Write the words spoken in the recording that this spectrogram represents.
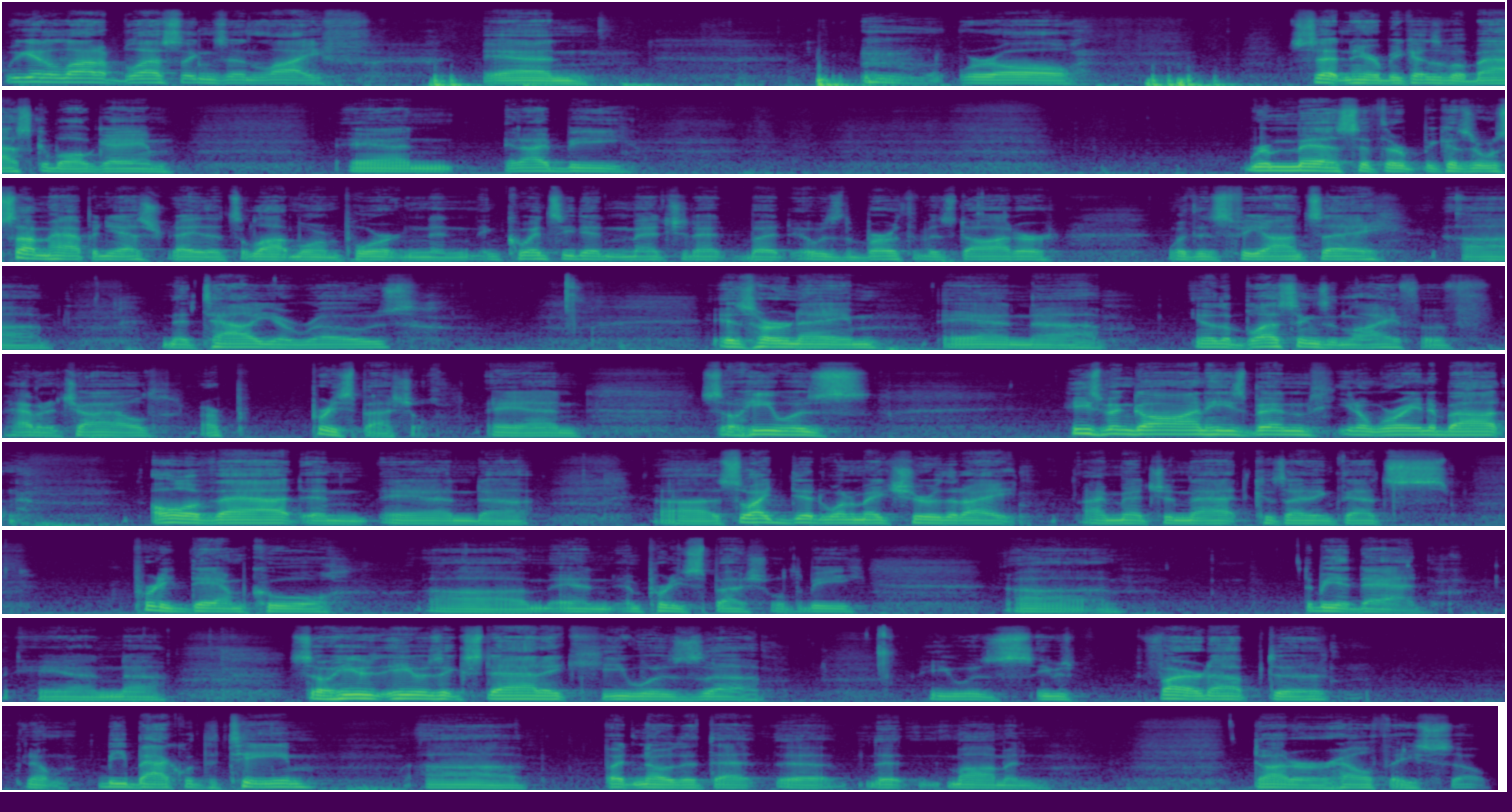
we get a lot of blessings in life, and we're all sitting here because of a basketball game, and and I'd be remiss if there because there was something happened yesterday that's a lot more important, and, and Quincy didn't mention it, but it was the birth of his daughter with his fiance, uh, Natalia Rose is her name, and. Uh, you know, the blessings in life of having a child are pretty special. And so he was, he's been gone. He's been, you know, worrying about all of that. And, and uh, uh, so I did want to make sure that I, I mentioned that because I think that's pretty damn cool um, and, and pretty special to be, uh, to be a dad. And uh, so he, he was ecstatic. He was, uh, he was, he was fired up to, you know, be back with the team, uh, but know that that uh, that mom and daughter are healthy. So.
